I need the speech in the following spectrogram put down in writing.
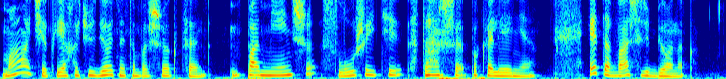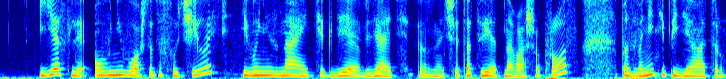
мамочек я хочу сделать на этом большой акцент. Поменьше слушайте старшее поколение. Это ваш ребенок. Если у него что-то случилось, и вы не знаете, где взять значит, ответ на ваш вопрос, позвоните педиатру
